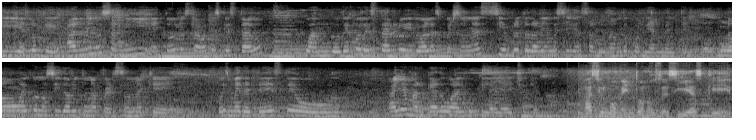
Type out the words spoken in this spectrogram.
y es lo que al menos a mí en todos los trabajos que he estado, cuando dejo de estarlo y veo a las personas, siempre todavía me siguen saludando cordialmente. No he conocido ahorita una persona que pues me deteste o haya marcado algo que le haya hecho yo. Hace un momento nos decías que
